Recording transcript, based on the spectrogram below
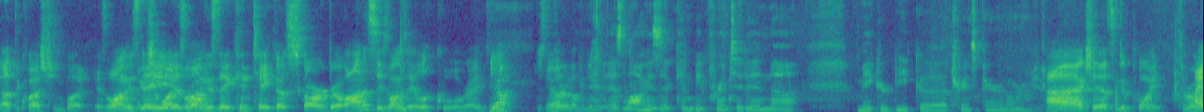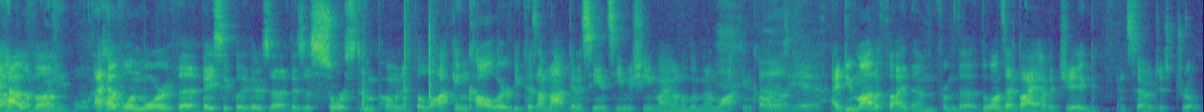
not the question, but as long as they a wide as long as they can take a scar barrel. Honestly, as long as they look cool, right? yeah, Just yeah. throw it on. As long as it can be printed in uh, Maker Geek uh, transparent orange. Ah, actually, that's a good point. Throw I have one um. I have one more of the basically there's a there's a sourced component the locking collar because I'm not going to CNC machine my own aluminum locking collars. Oh yeah. I do modify them from the the ones I buy have a jig and so just drill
